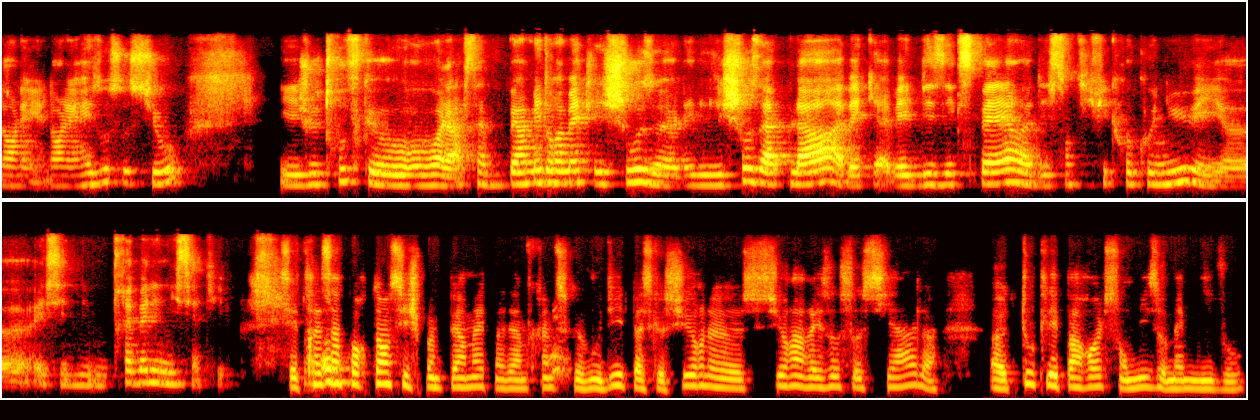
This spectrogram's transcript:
dans les, dans les réseaux sociaux. Et je trouve que voilà, ça vous permet de remettre les choses, les, choses à plat avec, avec des experts, des scientifiques reconnus, et, euh, c'est une très belle initiative. C'est très important, si je peux me permettre, Madame Krem, ce que vous dites, parce que sur, le, sur un réseau social, toutes les paroles sont mises au même niveau.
